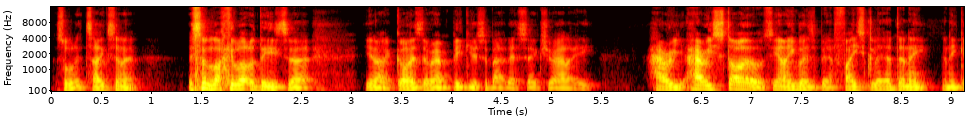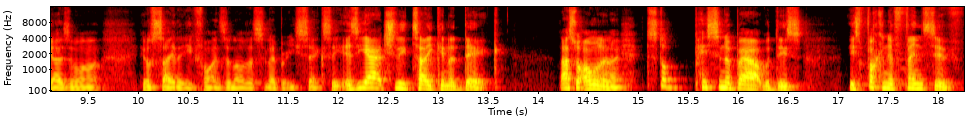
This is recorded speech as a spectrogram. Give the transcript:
That's all it takes, isn't it? It's like a lot of these, uh, you know, guys that are ambiguous about their sexuality. Harry Harry Styles, you know, he wears a bit of face glitter, doesn't he? And he goes, oh, he'll say that he finds another celebrity sexy. Is he actually taking a dick? That's what I want to know. Stop pissing about with this. It's fucking offensive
